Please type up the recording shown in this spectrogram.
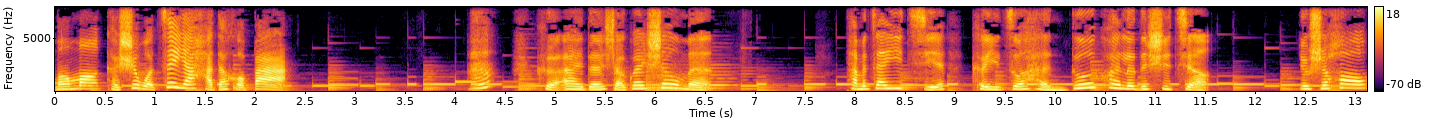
萌萌可是我最要好的伙伴。啊，可爱的小怪兽们，他们在一起可以做很多快乐的事情。有时候，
